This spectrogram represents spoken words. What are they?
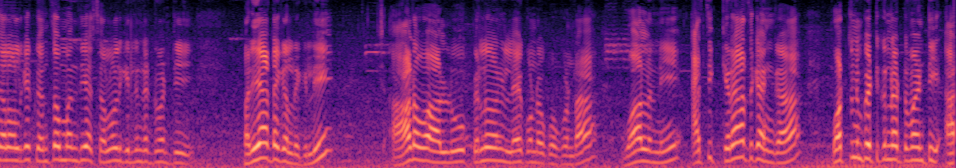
సెలవులకి ఎంతోమంది ఆ సెలవులకి వెళ్ళినటువంటి పర్యాటకులకి వెళ్ళి ఆడవాళ్ళు పిల్లలని లేకుండా పోకుండా వాళ్ళని అతి కిరాతకంగా పొట్టను పెట్టుకున్నటువంటి ఆ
